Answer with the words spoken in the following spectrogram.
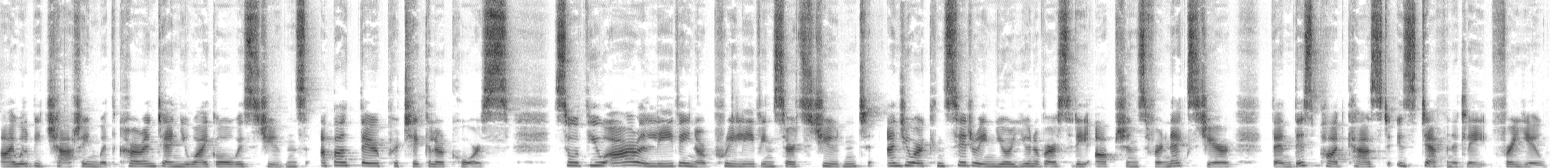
I will be chatting with current NUI Galway students about their particular course. So, if you are a leaving or pre leaving cert student and you are considering your university options for next year, then this podcast is definitely for you.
